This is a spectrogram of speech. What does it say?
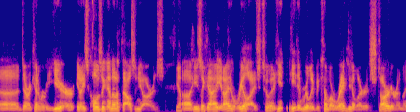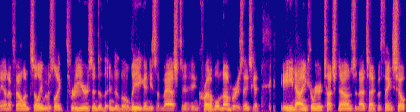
uh, Derrick Henry year, you know, he's closing in on a thousand yards. Yep. Uh, he's a guy, and I didn't realize too. He he didn't really become a regular starter in the NFL until he was like three years into the into the league, and he's amassed incredible numbers. And he's got 89 career touchdowns and that type of thing. So,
